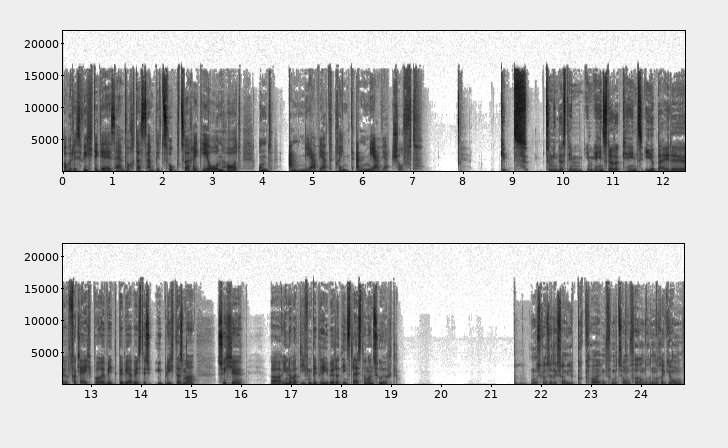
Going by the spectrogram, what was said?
aber das Wichtige ist einfach, dass es einen Bezug zur Region hat und einen Mehrwert bringt, einen Mehrwert schafft. Gibt es zumindest im, im Enster oder kennt ihr beide vergleichbare Wettbewerbe? Ist es üblich, dass man solche äh, innovativen Betriebe oder Dienstleistungen sucht? Muss ganz ehrlich sagen, ich habe keine Informationen von anderen Regionen,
